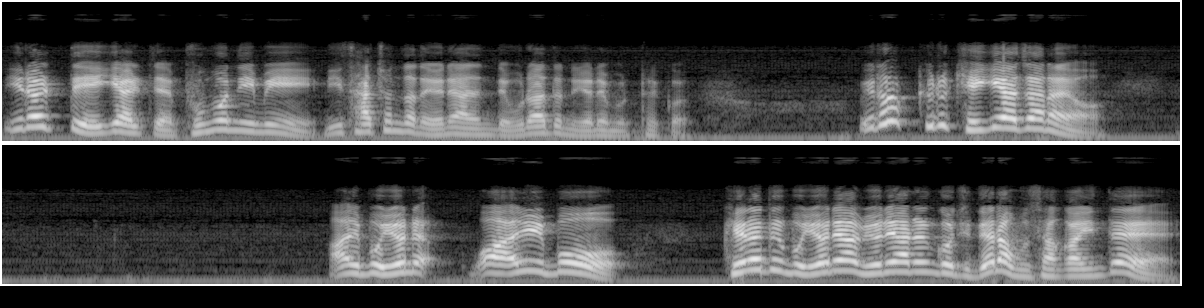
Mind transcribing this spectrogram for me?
이럴 때 얘기할 때 부모님이 네 사촌단에 연애하는데 우리 아들은 연애 못할 걸. 이렇게 그렇게 얘기하잖아요. 아니 뭐 연애 와 아니 뭐 걔네들 뭐 연애하면 연애하는 거지 내랑 무슨 상관인데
